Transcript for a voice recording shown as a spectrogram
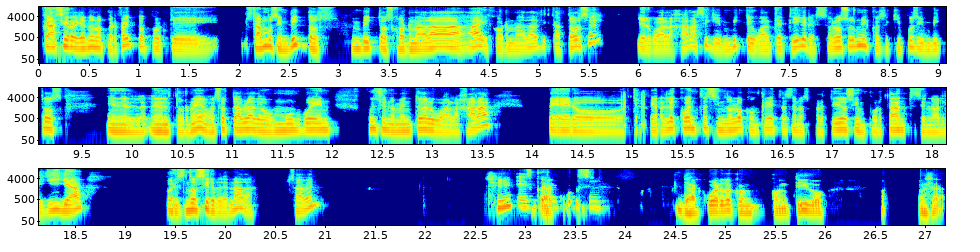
casi relleno lo perfecto porque estamos invictos, invictos, jornada, hay jornada de 14 y el Guadalajara sigue invicto, igual que Tigres. Son los únicos equipos invictos en el, en el torneo. Eso te habla de un muy buen funcionamiento del Guadalajara, pero que al final de cuentas, si no lo concretas en los partidos importantes, en la liguilla, pues no sirve de nada, ¿saben? Sí, es correcto, de, sí. de acuerdo con, contigo. O sea,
